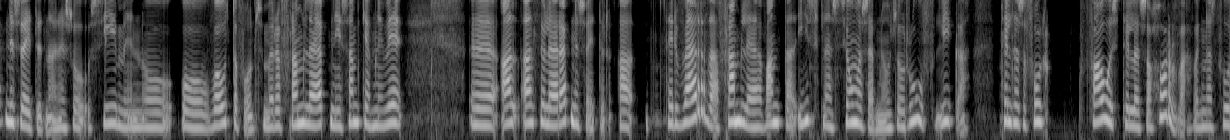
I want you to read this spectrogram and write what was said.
efnisveiturnar eins og Símin og, og Vodafone sem eru að framlega efni í samkjafni við uh, al, alþjóðlegar efnisveitur að þeir verða að framlega vandað Íslands sjómasefni og eins og Rúf líka til þess að fólk fáist til þess að horfa vegna að þú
